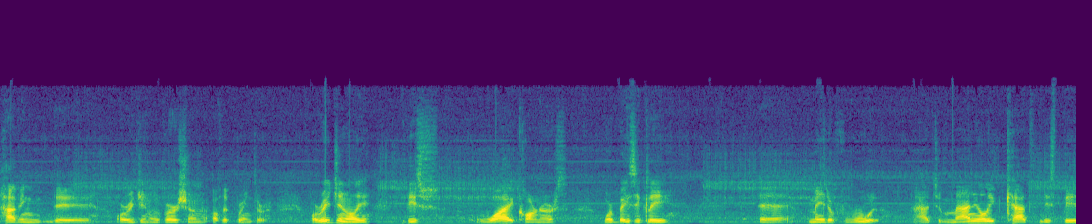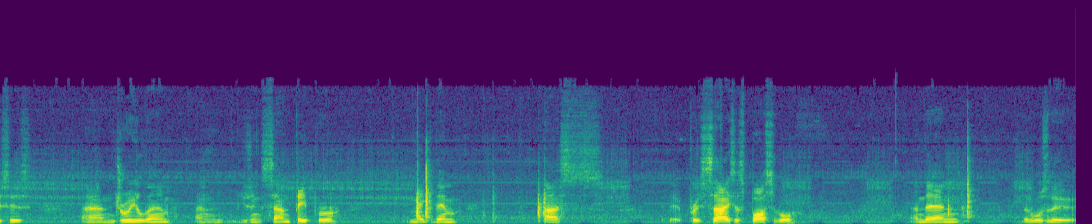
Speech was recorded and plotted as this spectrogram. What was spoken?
having the original version of the printer. Originally, these Y corners were basically uh, made of wood. I had to manually cut these pieces and drill them and using sandpaper make them as uh, precise as possible and then that was the,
